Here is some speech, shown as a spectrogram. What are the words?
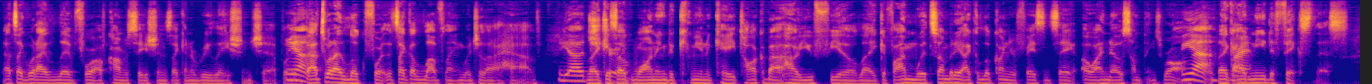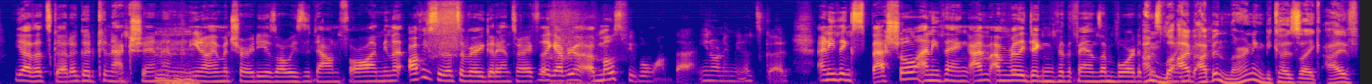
that's like what I live for off conversations like in a relationship. Like Yeah. that's what I look for. It's like a love language that I have. Yeah, that's like it's like wanting to communicate, talk about how you feel. Like if I'm with somebody, I could look on your face and say, "Oh, I know something's wrong. Yeah, like I need to fix this." Yeah, that's good. A good connection, Mm-hmm. and you know, immaturity is always the downfall. I mean, that, obviously, that's a very good answer. I feel like everyone, uh, most people want that. You know what I mean? It's good. Anything special? Anything? I'm, I'm really digging for the fans. I'm bored at this I'm point. I've, I've been learning because like I've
